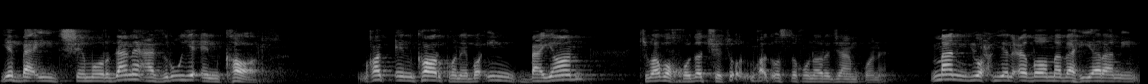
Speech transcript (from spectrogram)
یه بعید شمردن از روی انکار. می‌خواد انکار کنه با این بیان که بابا خدا چطور می‌خواد استخونا رو جمع کنه. من یحیی العظام و هی رمیم.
